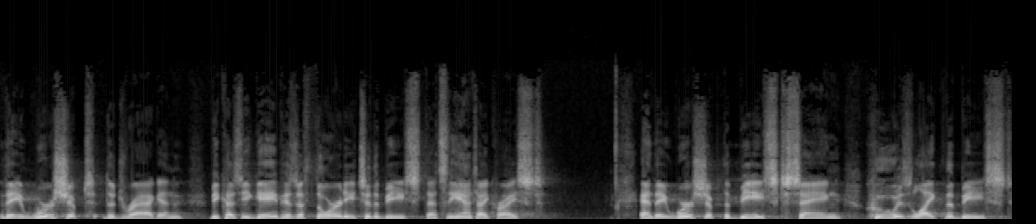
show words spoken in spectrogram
They worshiped the dragon because he gave his authority to the beast, that's the Antichrist. And they worshiped the beast, saying, Who is like the beast,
